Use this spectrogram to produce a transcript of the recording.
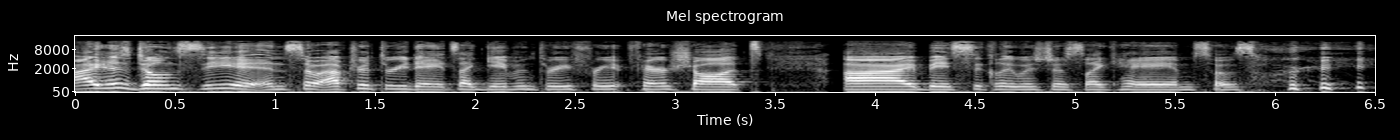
I just don't see it. And so after three dates, I gave him three free, fair shots. I basically was just like, "Hey, I'm so sorry,"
